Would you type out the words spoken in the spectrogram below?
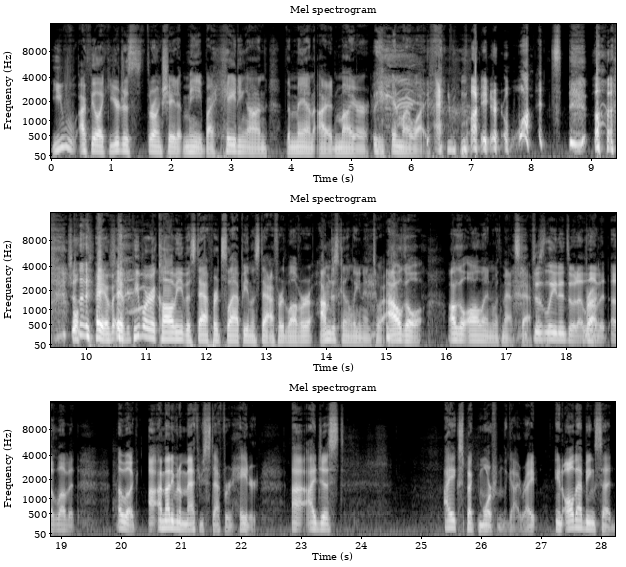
you. I feel like you're just throwing shade at me by hating on the man I admire in my life. admire what? Well, I- hey, if, if people are gonna call me the Stafford slappy and the Stafford lover, I'm just gonna lean into it. I'll go, I'll go all in with Matt Stafford. Just lean into it. I Right. love it. I love it. Uh, look, I, I'm not even a Matthew Stafford hater. I, I just, I expect more from the guy, right? And all that being said,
